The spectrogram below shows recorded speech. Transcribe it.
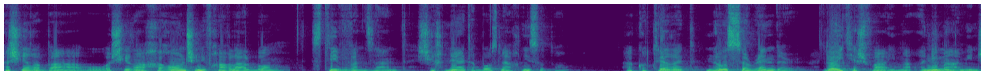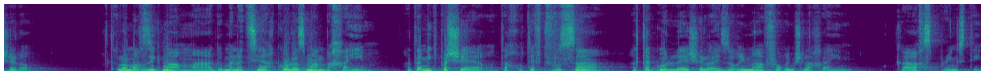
השיר הבא הוא השיר האחרון שנבחר לאלבום. סטיב ון זנט שכנע את הבוס להכניס אותו. הכותרת No Surrender לא התיישבה עם האני מאמין שלו. אתה לא מחזיק מעמד ומנצח כל הזמן בחיים. אתה מתפשר, אתה חוטף תבוסה, אתה גולש אל האזורים האפורים של החיים. כך ספרינגסטין.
